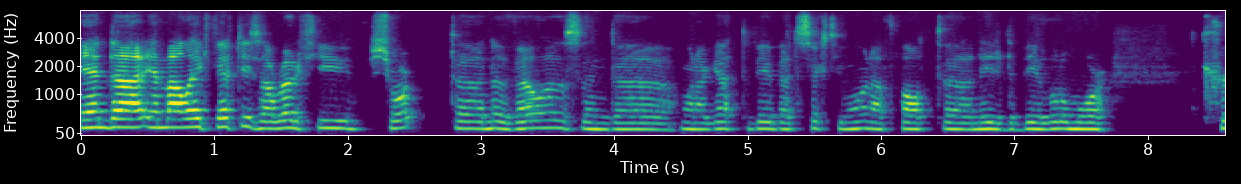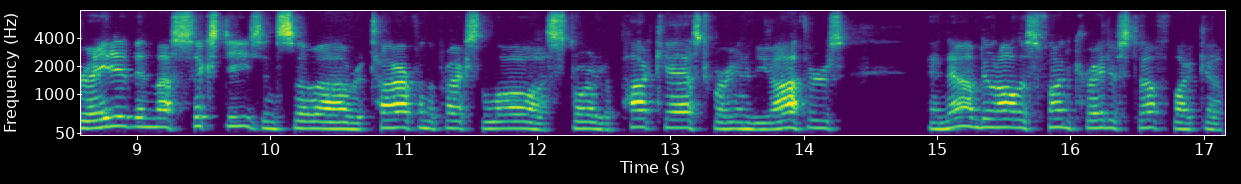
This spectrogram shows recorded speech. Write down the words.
And uh, in my late 50s, I wrote a few short uh, novellas. And uh, when I got to be about 61, I thought uh, I needed to be a little more creative in my 60s. And so I retired from the practice of law. I started a podcast where I interview authors. And now I'm doing all this fun creative stuff like uh,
